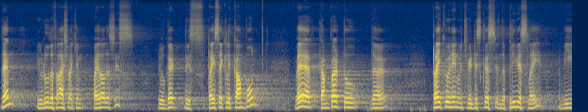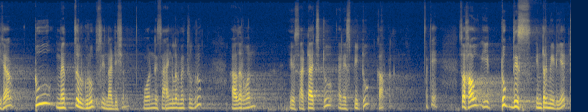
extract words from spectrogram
Then you do the flash vacuum pyrolysis you get this tricyclic compound where compared to the triquinane which we discussed in the previous slide we have two methyl groups in addition. One is angular methyl group other one is attached to an sp2 carbon. Okay. So, how he took this intermediate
